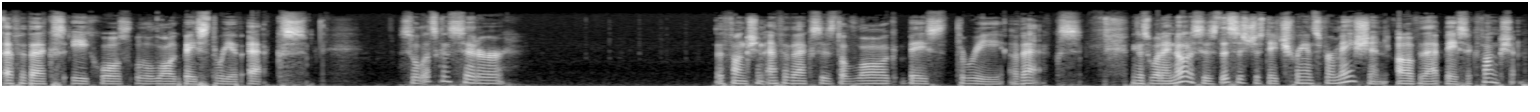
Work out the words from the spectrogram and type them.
f of x equals the log base 3 of x. So let's consider the function f of x is the log base 3 of x. Because what I notice is this is just a transformation of that basic function.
